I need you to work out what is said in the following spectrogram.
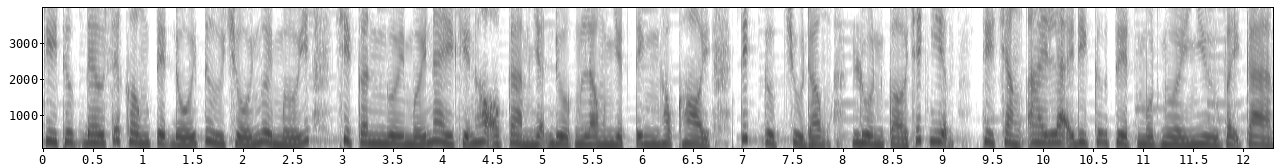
kỳ thực đều sẽ không tuyệt đối từ chối người mới, chỉ cần người mới này khiến họ cảm nhận được lòng nhiệt tình học hỏi, tích cực chủ động, luôn có trách nhiệm, thì chẳng ai lại đi cự tuyệt một người như vậy cả.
